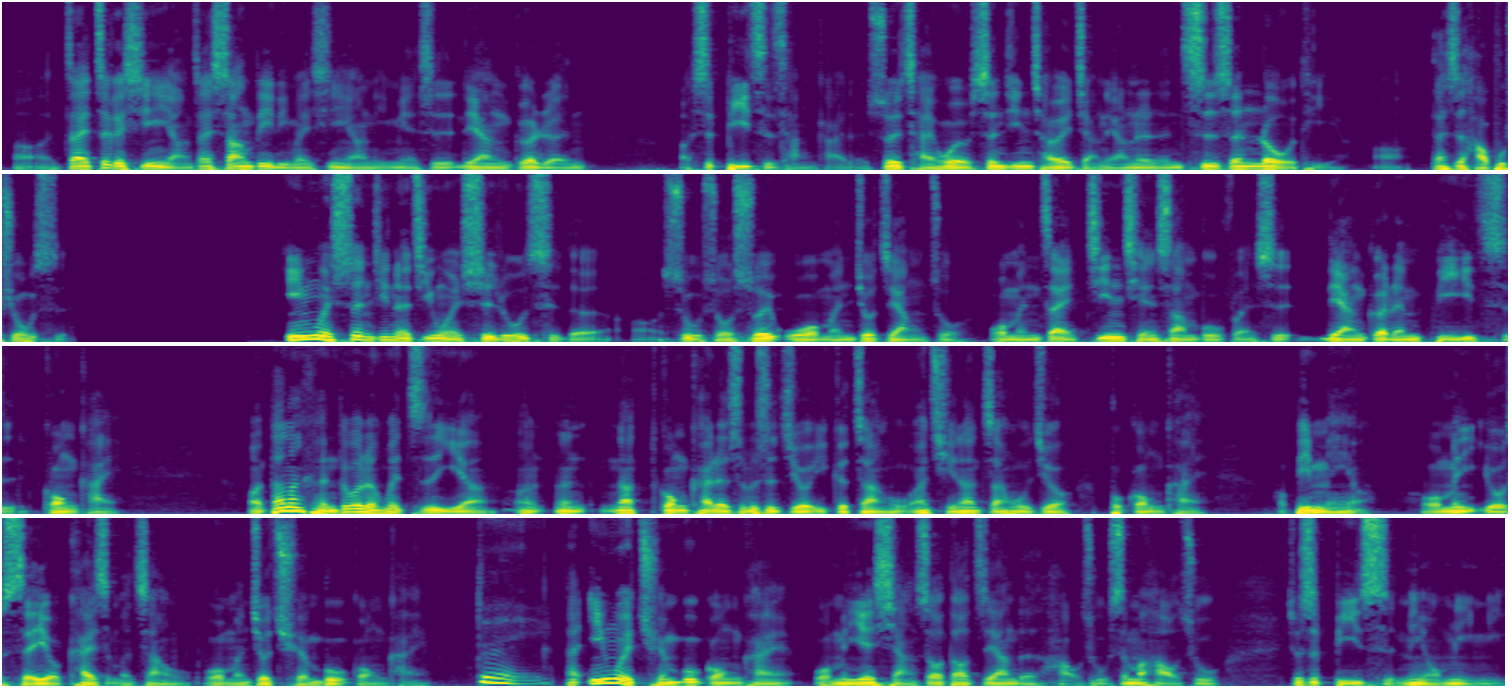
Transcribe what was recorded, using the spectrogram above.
啊、在这个信仰，在上帝里面信仰里面，是两个人啊，是彼此敞开的，所以才会有圣经才会讲两个人赤身肉体啊，但是毫不羞耻。因为圣经的经文是如此的哦诉说，所以我们就这样做。我们在金钱上部分是两个人彼此公开哦。当然很多人会质疑啊，嗯嗯，那公开的是不是只有一个账户，而其他账户就不公开？哦，并没有，我们有谁有开什么账户，我们就全部公开。对，那因为全部公开，我们也享受到这样的好处。什么好处？就是彼此没有秘密。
